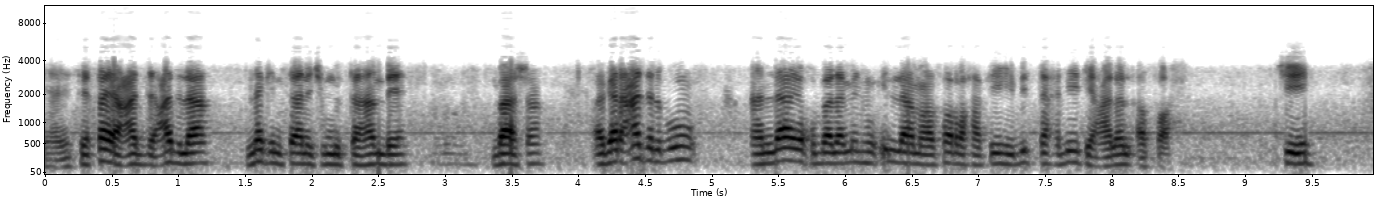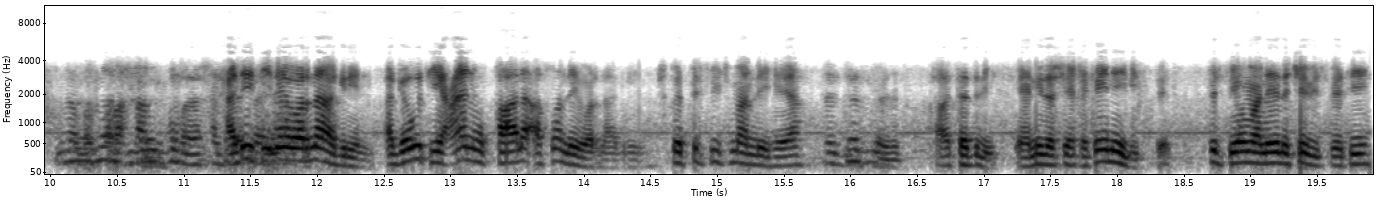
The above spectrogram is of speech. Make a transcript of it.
يعني ثقة عد عدلة. نك إنسان متهم به؟ باشا. أجر عدل بو أن لا يقبل منه إلا ما صرح فيه بالتحديث على الأصح. شي؟ حديثي لي ورناقرين. أقوتي عن وقال أصلا لي ورناقرين. شو ترسي مان لي هي تدليس. يعني إذا شيخ كي نيجي سبيت ترسي يوم عليه لشي بسبيتي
